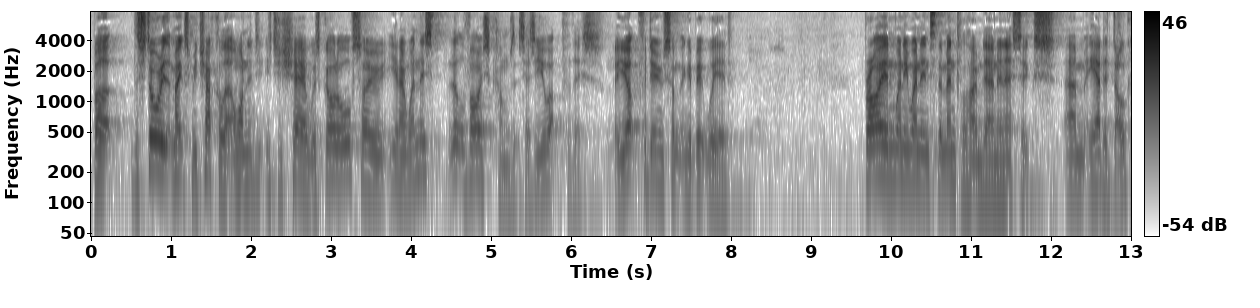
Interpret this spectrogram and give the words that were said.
But the story that makes me chuckle that I wanted you to share was God also, you know, when this little voice comes that says, Are you up for this? Are you up for doing something a bit weird? Brian, when he went into the mental home down in Essex, um, he had a dog.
